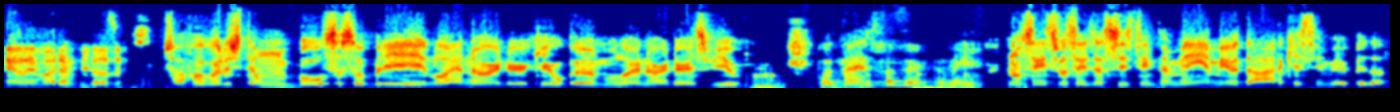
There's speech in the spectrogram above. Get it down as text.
Ela é maravilhosa. Só a favor de ter um bolsa sobre Law and Order, que eu amo Law and Order SVU. Podemos fazer também. Não sei se vocês assistem também, é meio dark, assim, meio pesado.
